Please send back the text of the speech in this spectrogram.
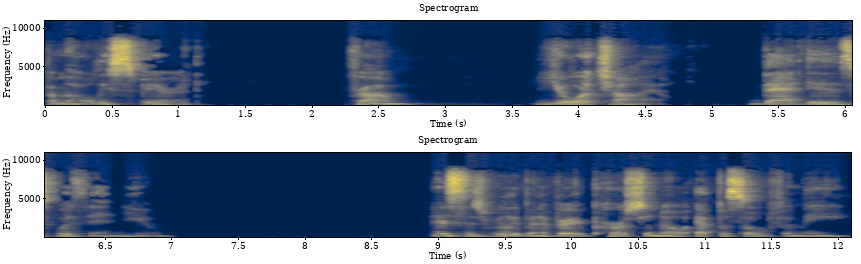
from the Holy Spirit, from your child that is within you. This has really been a very personal episode for me.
